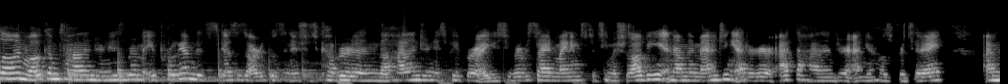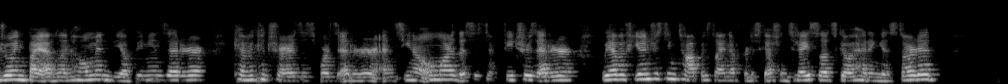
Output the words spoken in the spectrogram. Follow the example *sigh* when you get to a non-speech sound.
Hello and welcome to Highlander Newsroom, a program that discusses articles and issues covered in the Highlander newspaper at UC Riverside. My name is Fatema Shalabi, and I'm the managing editor at the Highlander and your host for today. I'm joined by Evelyn Homan, the opinions editor, Kevin Contreras, the sports editor, and Senna Omar, the assistant features editor. We have a few interesting topics lined up for discussion today, so let's go ahead and get started.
